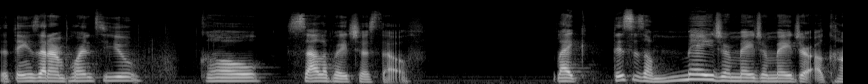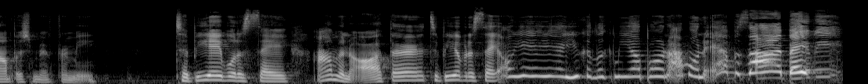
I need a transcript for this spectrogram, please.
The things that are important to you, go celebrate yourself. Like, this is a major, major, major accomplishment for me. To be able to say, I'm an author, to be able to say, oh, yeah, yeah, you can look me up on, I'm on Amazon, baby.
